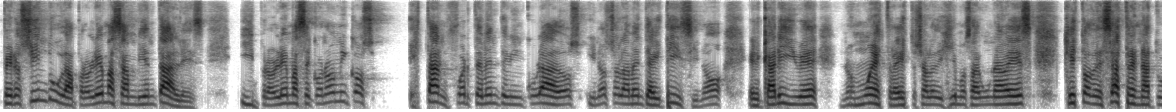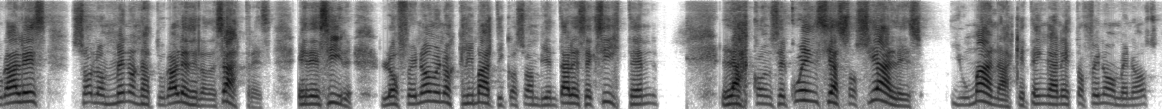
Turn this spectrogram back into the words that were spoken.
Pero sin duda, problemas ambientales y problemas económicos están fuertemente vinculados y no solamente Haití, sino el Caribe nos muestra, esto ya lo dijimos alguna vez, que estos desastres naturales son los menos naturales de los desastres. Es decir, los fenómenos climáticos o ambientales existen, las consecuencias sociales y humanas que tengan estos fenómenos,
